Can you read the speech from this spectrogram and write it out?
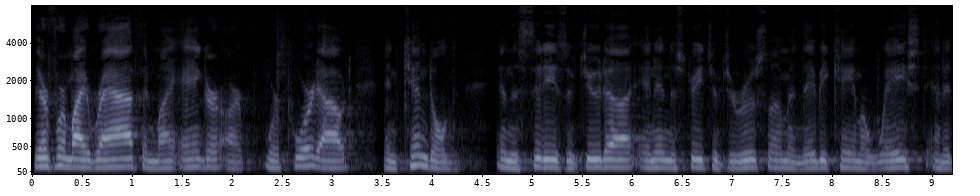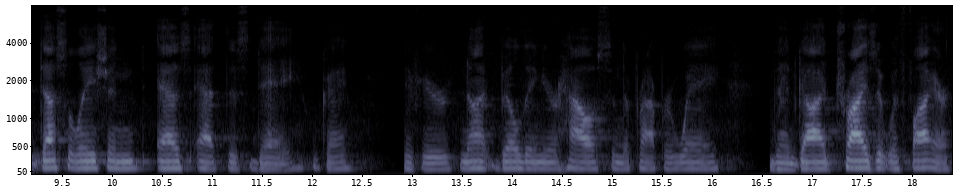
Therefore, my wrath and my anger are, were poured out and kindled in the cities of Judah and in the streets of Jerusalem, and they became a waste and a desolation as at this day. Okay? If you're not building your house in the proper way, then God tries it with fire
